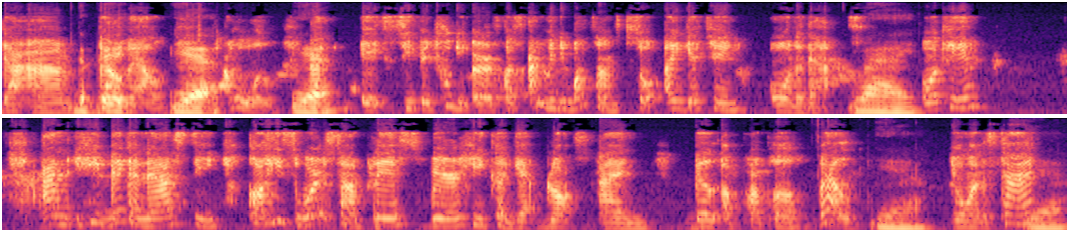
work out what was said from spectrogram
that um the well, yeah, that hole, yeah, and it's seeping through the earth because I'm in the bottom, so I get in all of that. Right. Okay. And he big and nasty because he's worked some place where he could get blocks and build a proper well. Yeah. You understand? Yeah.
